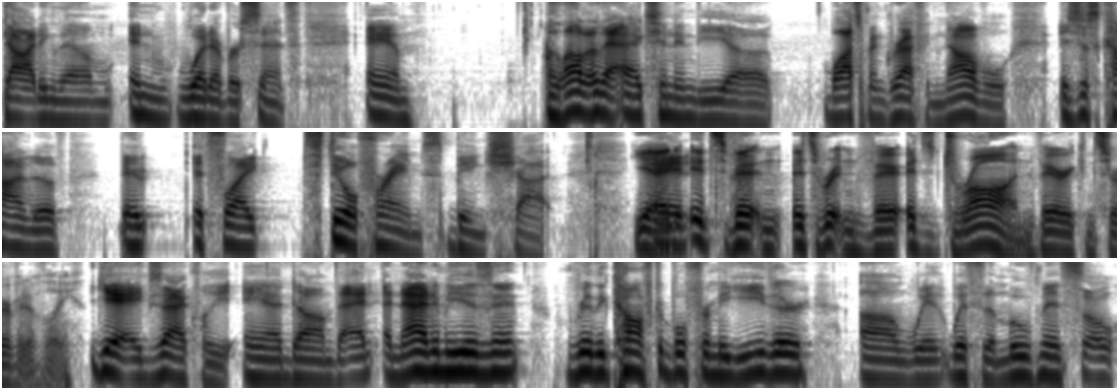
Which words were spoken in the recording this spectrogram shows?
dotting them in whatever sense. And a lot of the action in the uh, Watchmen graphic novel is just kind of it, it's like still frames being shot. Yeah, And- it's it's written very it's drawn very conservatively. Yeah, exactly. And um, the anatomy isn't really comfortable for me either um, with with the movement. So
